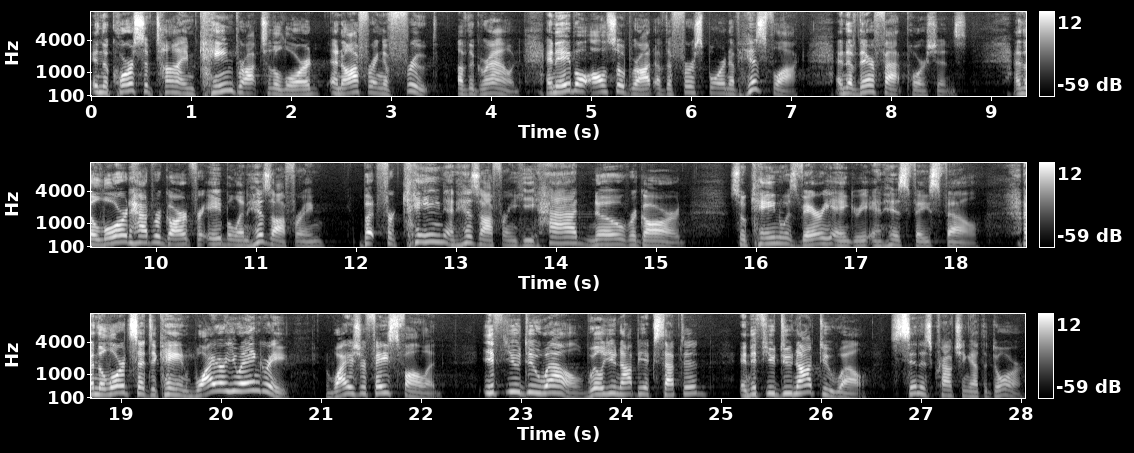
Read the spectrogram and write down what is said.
In the course of time, Cain brought to the Lord an offering of fruit of the ground. And Abel also brought of the firstborn of his flock and of their fat portions. And the Lord had regard for Abel and his offering, but for Cain and his offering he had no regard. So Cain was very angry and his face fell. And the Lord said to Cain, Why are you angry? And why is your face fallen? If you do well, will you not be accepted? And if you do not do well, sin is crouching at the door.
